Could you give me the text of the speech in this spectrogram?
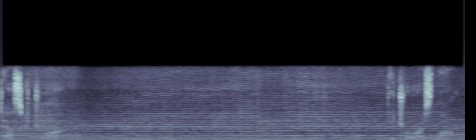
desk drawer. The drawer is locked.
